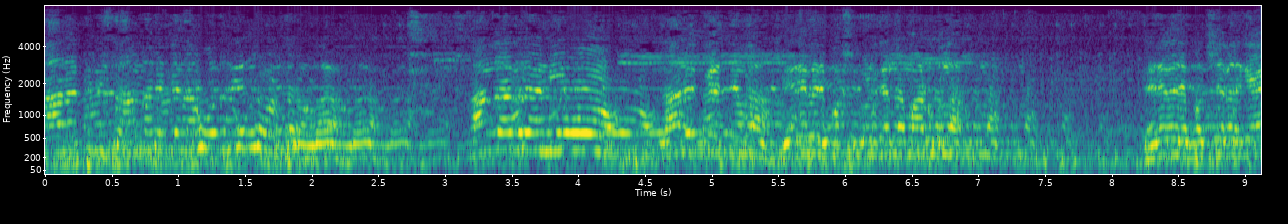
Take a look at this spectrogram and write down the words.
ನಾಲ್ಕು ಸಾಮಾನ್ಯ ಜನ ಹೋದ್ರೆ ಏನು ನೋಡ್ತಾರಲ್ಲ ಹಂಗಾದ್ರೆ ನೀವು ನಾಲ್ಕು ಕೇಳ್ತೀವಲ್ಲ ಬೇರೆ ಬೇರೆ ಪಕ್ಷಗಳಿಗೆಲ್ಲ ಮಾಡೋದಿಲ್ಲ. ಬೇರೆ ಬೇರೆ ಪಕ್ಷಗಳಿಗೆ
